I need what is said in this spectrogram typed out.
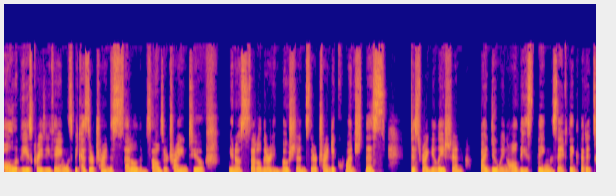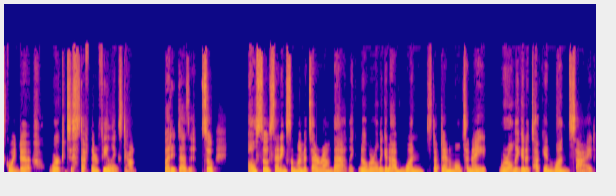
all of these crazy things because they're trying to settle themselves. They're trying to, you know, settle their emotions. They're trying to quench this dysregulation by doing all these things. They think that it's going to work to stuff their feelings down, but it doesn't. So also setting some limits around that. Like, no, we're only going to have one stuffed animal tonight. We're only going to tuck in one side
